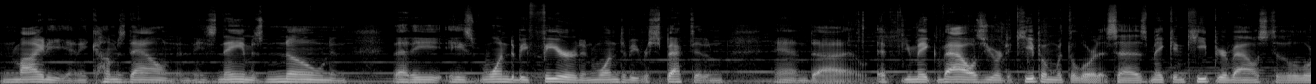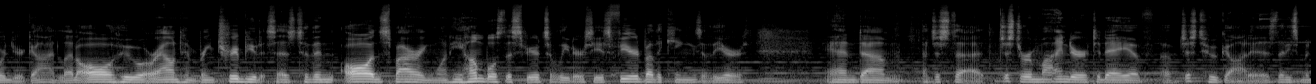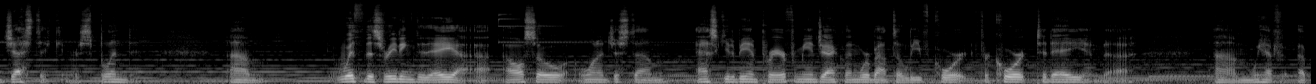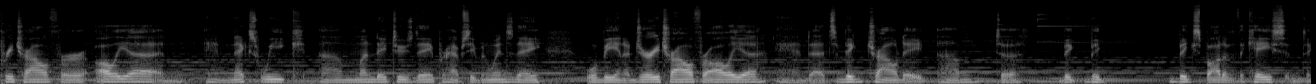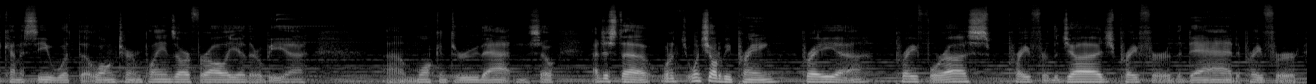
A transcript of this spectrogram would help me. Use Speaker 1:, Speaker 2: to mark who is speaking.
Speaker 1: and mighty and he comes down and his name is known and that he he's one to be feared and one to be respected. And and uh, if you make vows you are to keep them with the lord it says. Make and keep your vows to the lord your god. Let all who around him bring tribute it says to the awe-inspiring one. He humbles the spirits of leaders. He is feared by the kings of the earth. And um, just uh, just a reminder today of, of just who god is that he's majestic and resplendent. Um, with this reading today, I, also want to just um, ask you to be in prayer for me and Jacqueline. We're about to leave court for court today, and uh, um, we have a pretrial for Alia, and, and next week, um, Monday, Tuesday, perhaps even Wednesday, we'll be in a jury trial for Alia, and uh, it's a big trial date um, to big, big, big spot of the case, and to kind of see what the long-term plans are for Alia. There will be uh, um, walking through that, and so I just uh, want, want y'all to be praying. Pray, uh, pray for us. Pray for the judge. Pray for the dad. Pray for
